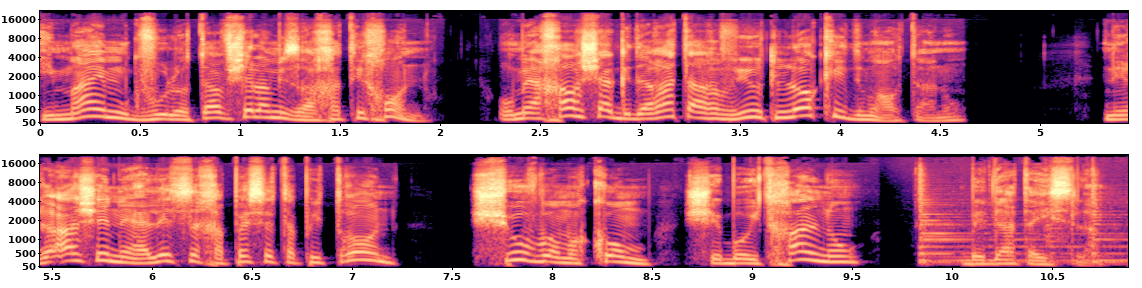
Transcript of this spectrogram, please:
היא מהם גבולותיו של המזרח התיכון. ומאחר שהגדרת הערביות לא קידמה אותנו, נראה שנאלץ לחפש את הפתרון שוב במקום שבו התחלנו, בדת האסלאם.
